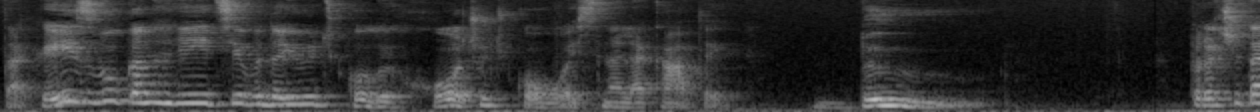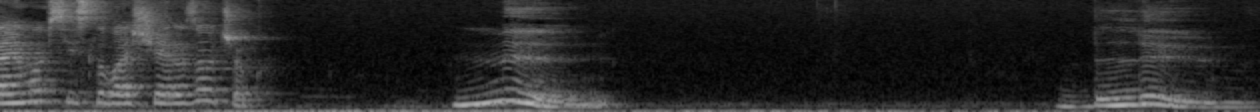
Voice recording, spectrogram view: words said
Такий звук англійці видають, коли хочуть когось налякати. Boo. Прочитаємо всі слова ще разочок. Moon. Bloom.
